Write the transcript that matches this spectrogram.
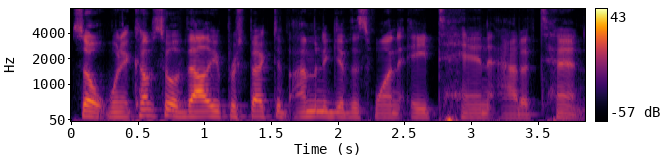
So when it comes to a value perspective, I'm gonna give this one a 10 out of 10.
